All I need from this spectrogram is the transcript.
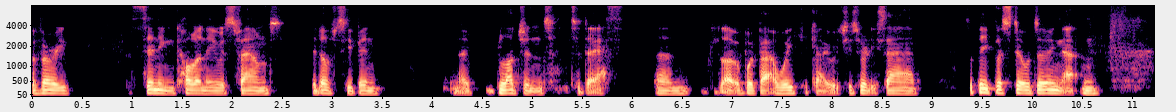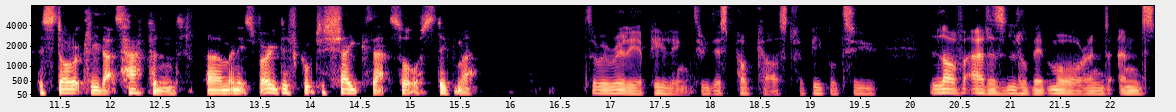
a very thinning colony was found. It'd obviously been, you know, bludgeoned to death um, about a week ago, which is really sad. So people are still doing that, and historically that's happened, um, and it's very difficult to shake that sort of stigma. So we're really appealing through this podcast for people to love adders a little bit more and and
